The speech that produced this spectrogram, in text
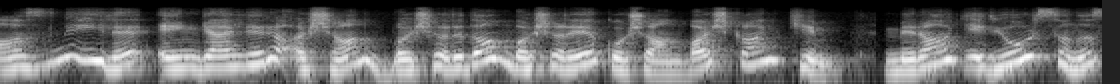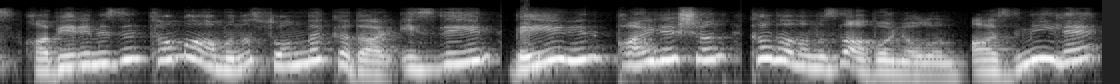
Azmi ile engelleri aşan, başarıdan başarıya koşan başkan kim? Merak ediyorsanız haberimizin tamamını sonuna kadar izleyin, beğenin, paylaşın, kanalımıza abone olun. Azmi ile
